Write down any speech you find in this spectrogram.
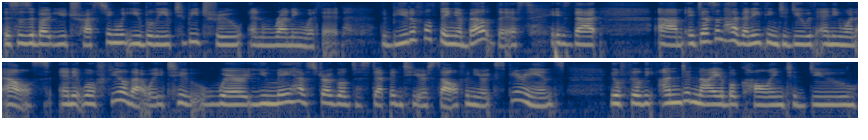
This is about you trusting what you believe to be true and running with it. The beautiful thing about this is that um, it doesn't have anything to do with anyone else, and it will feel that way too, where you may have struggled to step into yourself and your experience. You'll feel the undeniable calling to do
